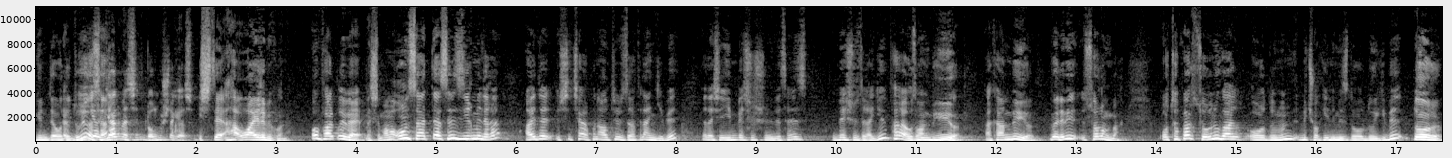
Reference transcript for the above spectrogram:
günde orada Ya niye duruyorsa. gel- gelmesin dolmuş da gelsin. İşte ha o ayrı bir konu. O farklı bir yaklaşım. Ama 10 saat derseniz 20 lira. Ayda işte çarpın 600 lira falan gibi. Ya da işte 25 gün deseniz 500 lira gibi para. O zaman büyüyor. Rakam büyüyor. Böyle bir sorun var. Otopark sorunu var ordunun birçok ilimizde olduğu gibi doğru.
